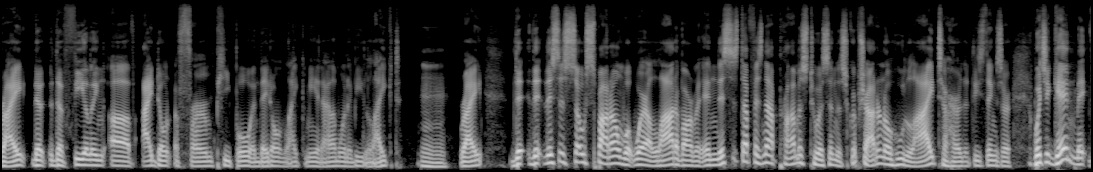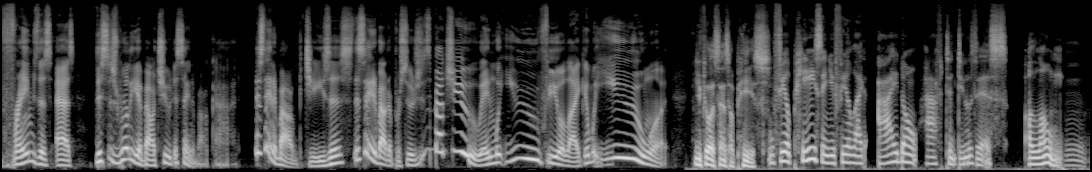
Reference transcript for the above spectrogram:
right? The, the feeling of I don't affirm people and they don't like me and I don't want to be liked, Mm. right? Th- th- this is so spot on what where a lot of our and this stuff is not promised to us in the scripture. I don't know who lied to her that these things are, which again ma- frames this as this is really about you. This ain't about God. This ain't about Jesus. This ain't about the pursuit. This is about you and what you feel like and what you want. You feel a sense of peace. You feel peace and you feel like, I don't have to do this alone.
